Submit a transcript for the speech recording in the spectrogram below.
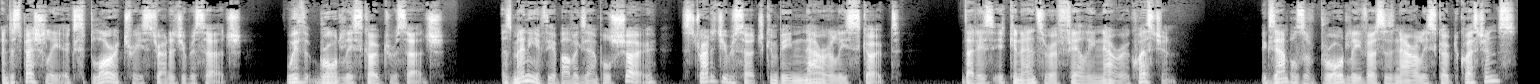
and especially exploratory strategy research, with broadly scoped research. As many of the above examples show, strategy research can be narrowly scoped. That is, it can answer a fairly narrow question. Examples of broadly versus narrowly scoped questions?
